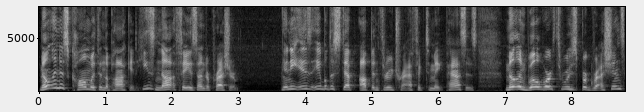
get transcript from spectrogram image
Milton is calm within the pocket. He's not fazed under pressure and he is able to step up and through traffic to make passes. Milton will work through his progressions,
